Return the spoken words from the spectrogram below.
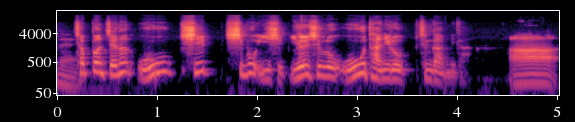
네. 첫 번째는 5, 10, 15, 20 이런 식으로 5 단위로 증가합니다. 아,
